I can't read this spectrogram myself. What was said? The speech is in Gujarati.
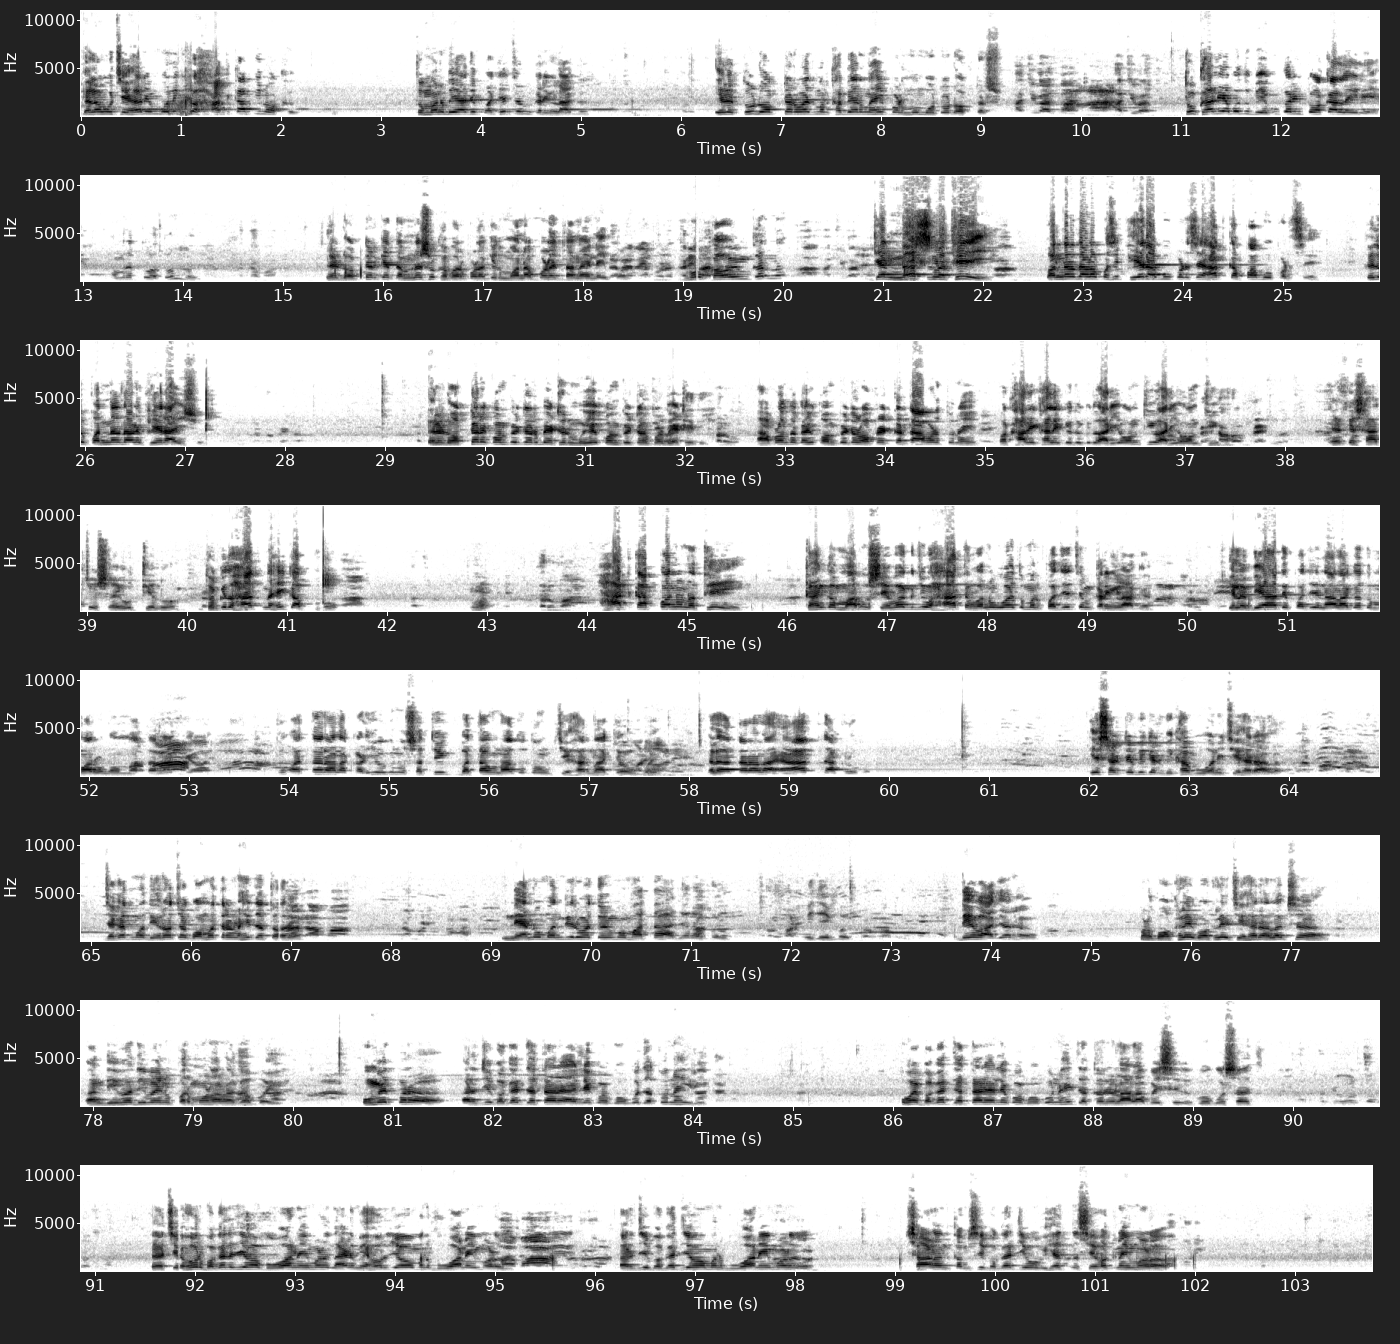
પેલા હું ચહેરે એમ બોલી કીધું હાથ કાપી નાખ્યો તો મને બે હાથે પજેચન કરીને લાગે. એટલે તું ડોક્ટર હોય મને ખબર નહીં પણ હું મોટો ડોક્ટર છું. સાચી વાત સાચી વાત. તું ખાલી આ બધું ભેગું કરીને ટોકા લઈ લે. હમણાં તું હતું ને ભાઈ? એટલે ડોક્ટર કે તમને શું ખબર પડે? કે મને પડે તને નહીં પડે. હું કહું એમ કર ને કે નસ નથી. પંદર દાડો પછી ફેર આવવું પડશે હાથ કપાવવું પડશે. કીધું પંદર દાડે ફેર આવીશું. એટલે ડોક્ટરે કોમ્પ્યુટર બેઠું હું એ કોમ્પ્યુટર પર બેઠી હતી. આપણે તો કયું કોમ્પ્યુટર ઓપરેટ કરતા આવડતું નહીં. પણ ખાલી ખાલી કીધું કીધું આર્યો ઓમ થયું આર્યો ઓમ થયું. એ કે સાચું છે એવું જ થયેલું. તો કીધું હાથ નહીં કાપવો. હાથ કાપવાનો નથી. કારણ કે મારું સેવક જો હાથ વનું હોય તો મને પજે ચેમ કરીને લાગે? એટલે બે હાથે પજે ના લાગે તો મારું નામ માતા ના કહેવાય. તો અત્યારે આલા કળિયુગનું સતયુગ બતાવું ના તો હું ચેહર ના કહેવું ભાઈ. એટલે અત્યારે આલા હાથ દાખલો કરો. એ સર્ટિફિકેટ ભીખા ભુવાની ચેહર આલે. જગતમાં દેરો છો ગોમત્ર નહીં જતો રે ના માં ના મળી નેનું મંદિર હોય તો એમાં માતા હાજર હોય વિજયભાઈ. દેવ હાજર હ પણ ગોખલે ગોખલે ચહેર અલગ છે. અને દીવા દીવા એનું પરમોણ અલગ ભાઈ. ઉમેદ પર અરજી ભગત જતા રહે એટલે કોઈ ગોગો જતો નહીં રે. કોઈ ભગત જતા રહે એટલે કોઈ ગોગો નહીં જતો રહ્યો. લાલાભાઈ છે ગોગો સજ. ચેહોર ભગત જેવા ભુવા નહીં મળ્યો નાયણ મેહોર જેવા મને ભુવા નહીં મળે. અરજી ભગત જેવા મને ભુવા નહીં મળ્યો સાણંદ કમસી ભગત જેવો વિહત સેવક નહીં મળે.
